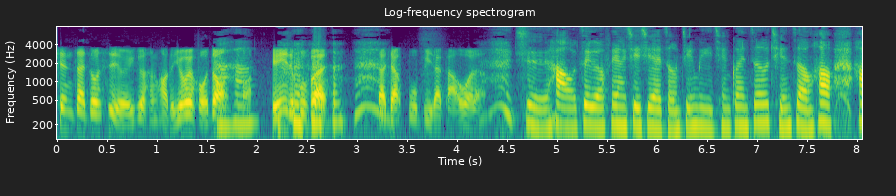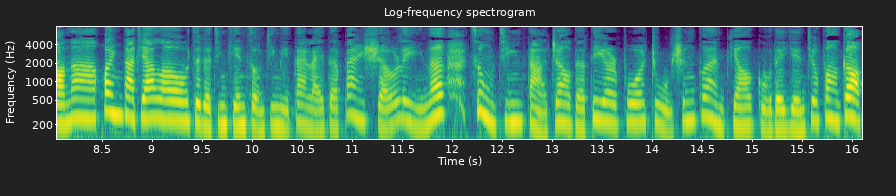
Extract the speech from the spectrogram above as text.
现在都是有一个很好的优惠活动，便宜的部分 大家务必来把握了。是好，这个非常谢谢总经理钱冠周钱总哈。好，那欢迎大家喽。这个今天总经理带来的伴手礼呢，重金打造的第二波主升段标股的研究报告，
